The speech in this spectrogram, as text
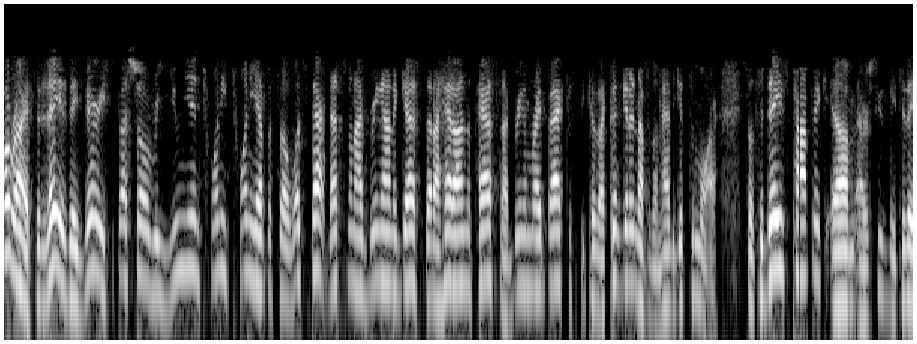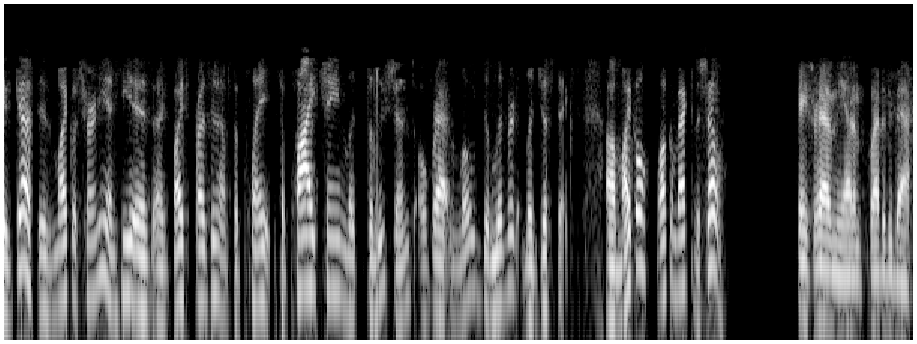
All right, so today is a very special reunion 2020 episode. What's that? That's when I bring on a guest that I had on in the past, and I bring them right back just because I couldn't get enough of them. Had to get some more. So today's topic, um, or excuse me, today's guest is Michael Cherney, and he is a vice president of supply, supply chain solutions over at Load Delivered Logistics. Uh, Michael, welcome back to the show. Thanks for having me, Adam. Glad to be back.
